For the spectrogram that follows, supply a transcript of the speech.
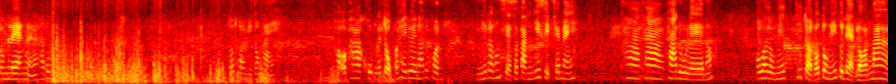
ลมแรงหน่อยนะคะทุกคน เราอยู่ตรงไหน เขาเอาผ้าคลุมกระจกมาให้ด้วยนะทุกคน อย่างนี้เราต้องเสียสตังค์ยี่สิบใช่ไหม ค่าค่าค่าดูแลเนาะ เพราะว่าตรงนี้ที่จอดรถตรงนี้คือแดดร้อนมาก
